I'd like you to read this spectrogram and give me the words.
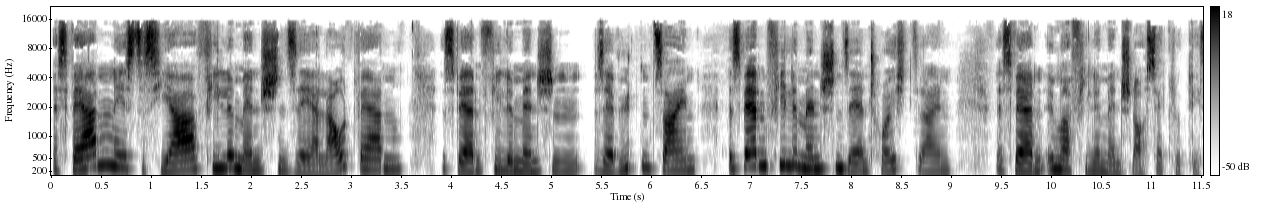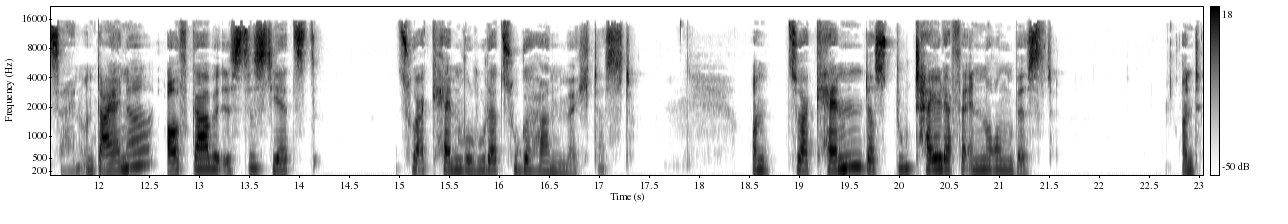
es werden nächstes Jahr viele Menschen sehr laut werden, es werden viele Menschen sehr wütend sein, es werden viele Menschen sehr enttäuscht sein, es werden immer viele Menschen auch sehr glücklich sein. Und deine Aufgabe ist es jetzt zu erkennen, wo du dazugehören möchtest und zu erkennen, dass du Teil der Veränderung bist. Und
